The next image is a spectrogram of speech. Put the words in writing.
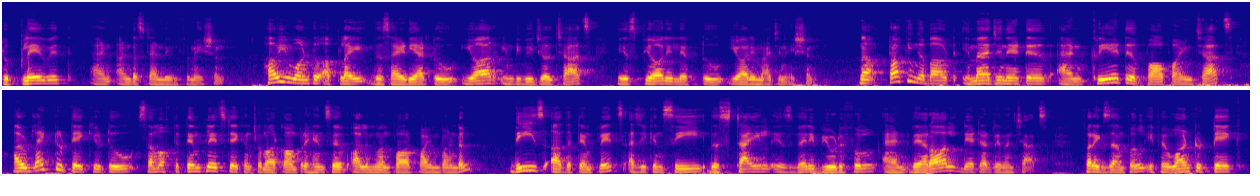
to play with and understand the information. How you want to apply this idea to your individual charts is purely left to your imagination. Now talking about imaginative and creative PowerPoint charts, I would like to take you to some of the templates taken from our comprehensive all-in-one PowerPoint bundle. These are the templates. As you can see, the style is very beautiful and they are all data-driven charts. For example, if I want to take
